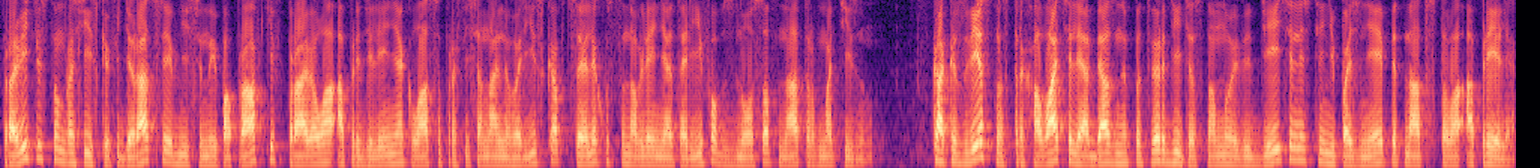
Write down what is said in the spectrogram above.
Правительством Российской Федерации внесены поправки в правила определения класса профессионального риска в целях установления тарифов взносов на травматизм. Как известно, страхователи обязаны подтвердить основной вид деятельности не позднее 15 апреля.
